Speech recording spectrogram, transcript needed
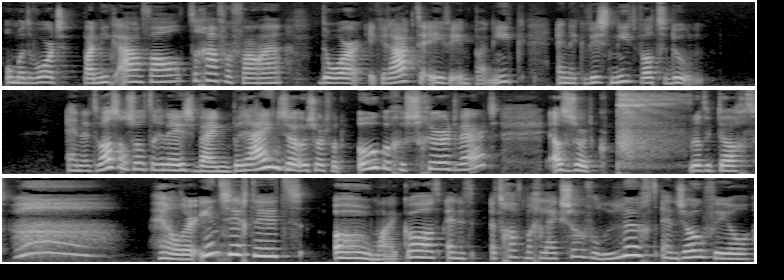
om het woord paniekaanval te gaan vervangen door ik raakte even in paniek en ik wist niet wat te doen. En het was alsof er ineens mijn brein zo een soort van opengescheurd werd. Als een soort dat ik dacht: oh, helder inzicht dit oh my god. En het, het gaf me gelijk zoveel lucht en zoveel.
